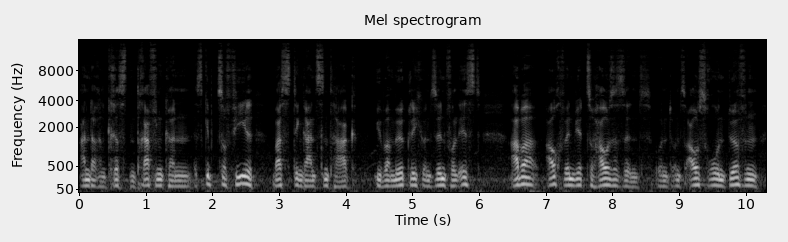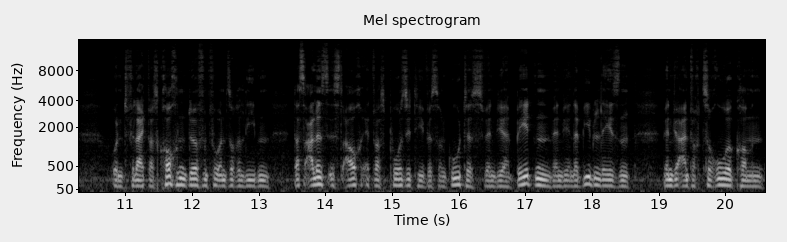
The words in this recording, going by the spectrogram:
anderen Christen treffen können. Es gibt so viel, was den ganzen Tag über möglich und sinnvoll ist, aber auch wenn wir zu Hause sind und uns ausruhen dürfen und vielleicht was kochen dürfen für unsere Lieben, das alles ist auch etwas Positives und Gutes, wenn wir beten, wenn wir in der Bibel lesen, wenn wir einfach zur Ruhe kommen,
